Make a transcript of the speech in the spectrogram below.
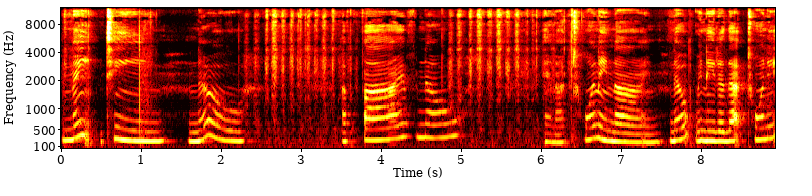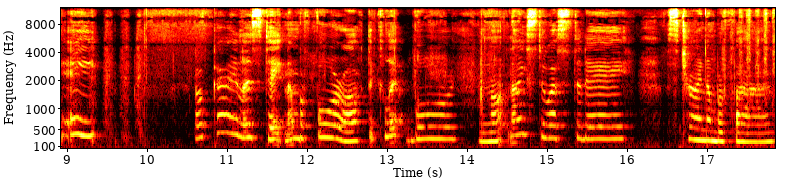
19, no. A 5, no. And a 29. Nope, we needed that 28. Okay, let's take number 4 off the clipboard. Not nice to us today. Let's try number 5.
